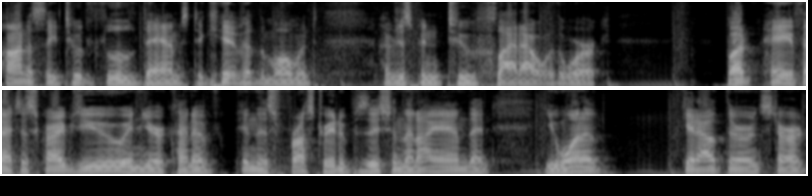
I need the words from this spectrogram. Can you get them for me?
honestly too little damns to give at the moment. I've just been too flat out with work. But hey, if that describes you and you're kind of in this frustrated position that I am, that you want to get out there and start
